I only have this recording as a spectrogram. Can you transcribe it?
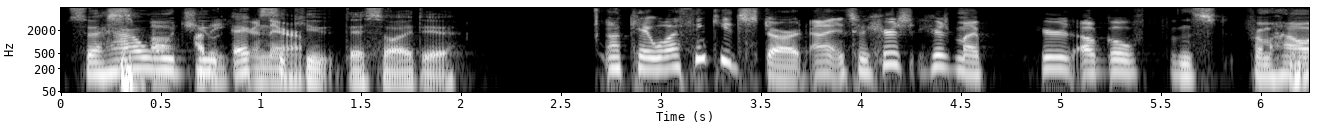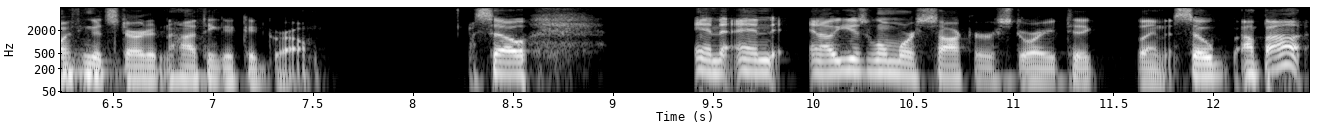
so how would you execute this idea? Okay well i think you'd start. So here's here's my here i'll go from from how i think it started and how i think it could grow so, and and and I'll use one more soccer story to explain it. So about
